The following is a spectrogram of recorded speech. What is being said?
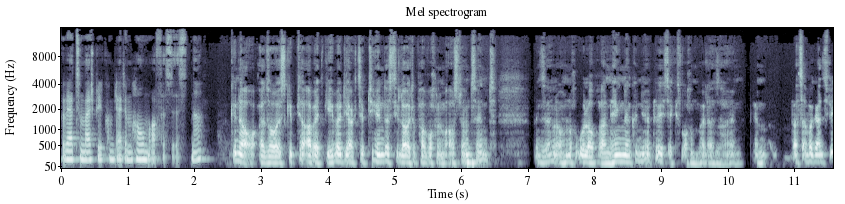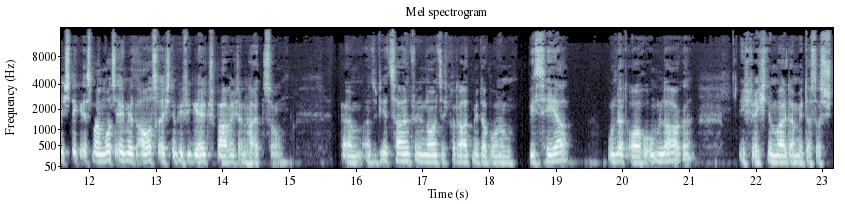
wer zum Beispiel komplett im Homeoffice ist, ne? Genau, also es gibt ja Arbeitgeber, die akzeptieren, dass die Leute ein paar Wochen im Ausland sind. Wenn sie dann auch noch Urlaub ranhängen, dann können die natürlich sechs Wochen mal da sein. Ähm, was aber ganz wichtig ist, man muss eben jetzt ausrechnen, wie viel Geld spare ich an Heizung. Ähm, also wir zahlen für eine 90 Quadratmeter Wohnung bisher 100 Euro Umlage. Ich rechne mal damit, dass das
